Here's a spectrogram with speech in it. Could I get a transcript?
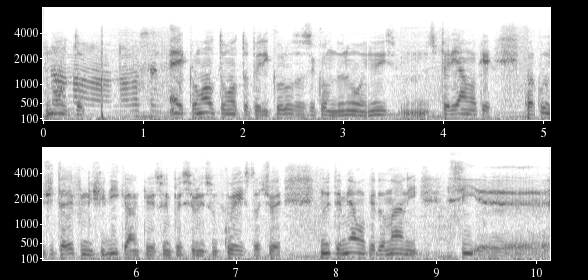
no, molto, no, no, non l'ho sentito. Ecco, molto molto pericoloso secondo noi, noi speriamo che qualcuno ci telefoni e ci dica anche le sue impressioni su questo, cioè noi temiamo che domani si, eh,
